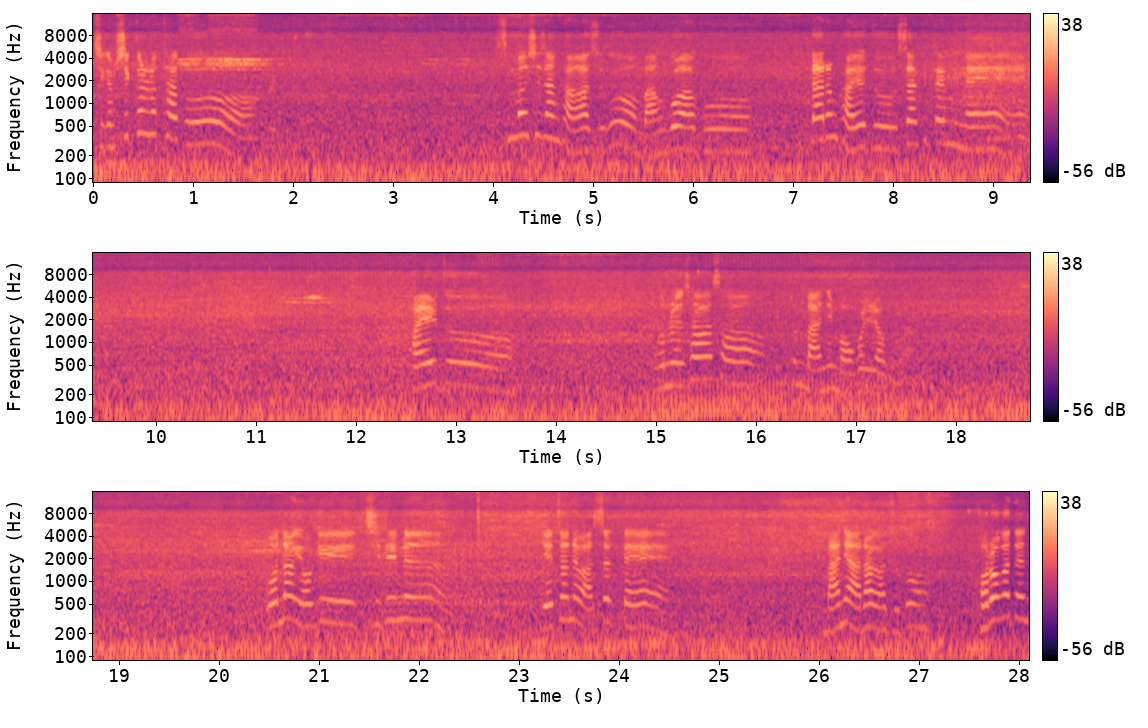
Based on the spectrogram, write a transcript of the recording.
지금 시클로 타고 시장 가가지고 망고하고 다른 과일도 싸기 때문에 과일도 오늘 사와서 좀 많이 먹으려고요. 워낙 여기 지리는 예전에 왔을 때 많이 알아가지고 걸어가 된,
